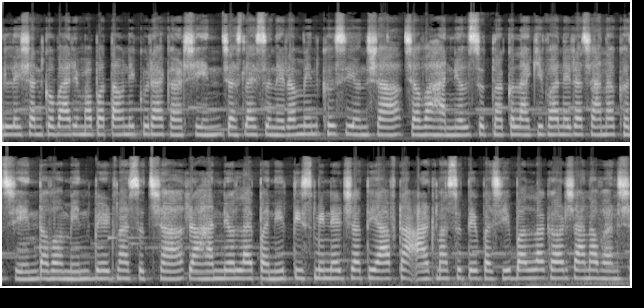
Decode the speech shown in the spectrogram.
रिलेसनको बारेमा बताउने कुरा गर्छिन् जसलाई सुनेर मिन खुसी हुन्छ। जब हान्योल सुत्नको लागि भनेर जान खोज्छिन् तब मिन बेडमा सुत्छ र हान्योललाई पनि तिस मिनट जति आफ्नो आठमा सुतेपछि बल्ल घर जान भन्छ।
